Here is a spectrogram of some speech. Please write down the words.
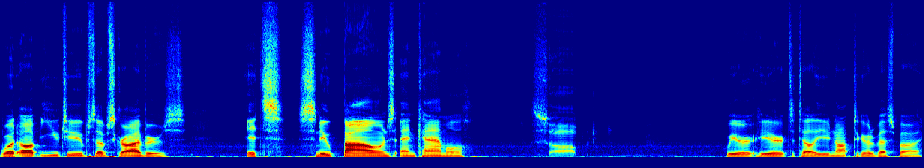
What up, YouTube subscribers? It's Snoopbones and Camel. Sup? We're here to tell you not to go to Best Buy.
